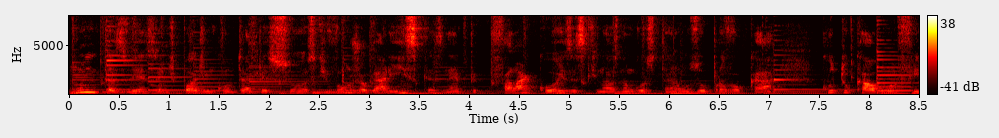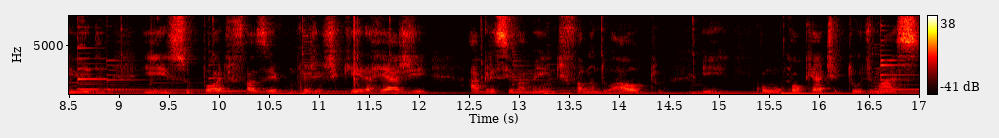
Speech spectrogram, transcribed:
Muitas vezes a gente pode encontrar pessoas que vão jogar iscas, né? falar coisas que nós não gostamos ou provocar cutucar alguma ferida e isso pode fazer com que a gente queira reagir agressivamente, falando alto e com qualquer atitude mais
